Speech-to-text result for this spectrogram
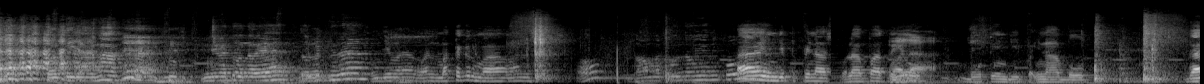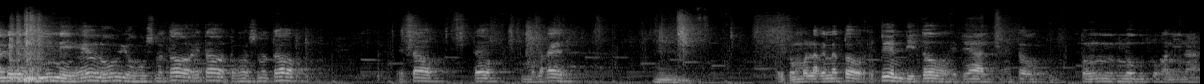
Konti lang ha. Hindi matunaw yan. Tubig na lang. Hindi ma matagal ma Oh. Baka matunaw yan po. Ay, hindi pa pinas. Wala pa tuyo. Wala. Buti hindi pa inabot. Galing ang din eh. Ayun oh, yung hose na to. Ito, itong hose na to. Ito, ito, malaki. Hmm. Itong malaki na to. Ito yan dito. Ito yan. Ito. Itong hinugot ko kanina.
